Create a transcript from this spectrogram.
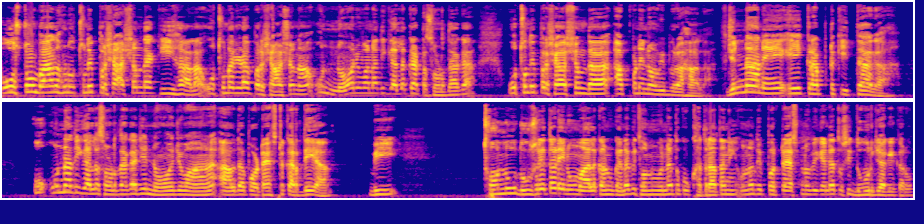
ਉਸ ਤੋਂ ਬਾਅਦ ਹੁਣ ਉੱਥੋਂ ਦੇ ਪ੍ਰਸ਼ਾਸਨ ਦਾ ਕੀ ਹਾਲ ਆ? ਉੱਥੋਂ ਦਾ ਜਿਹੜਾ ਪ੍ਰਸ਼ਾਸਨ ਆ, ਉਹ ਨੌਜਵਾਨਾਂ ਦੀ ਗੱਲ ਘੱਟ ਸੁਣਦਾਗਾ ਉੱਥੋਂ ਦੇ ਪ੍ਰਸ਼ਾਸਨ ਦਾ ਆਪਣੇ ਨਾਲ ਵੀ ਬੁਰਾ ਹਾਲ ਆ। ਜਿਨ੍ਹਾਂ ਨੇ ਇਹ ਕਰਪਟ ਕੀਤਾਗਾ ਉਹ ਉਹਨਾਂ ਦੀ ਗੱਲ ਸੁਣਦਾਗਾ ਜੇ ਨੌਜਵਾਨ ਆਪਦਾ ਪ੍ਰੋਟੈਸਟ ਕਰਦੇ ਆ ਵੀ ਤੁਹਾਨੂੰ ਦੂਸਰੇ ਧੜੇ ਨੂੰ ਮਾਲਕਾਂ ਨੂੰ ਕਹਿੰਦਾ ਵੀ ਤੁਹਾਨੂੰ ਇਹਨਾਂ ਤੋਂ ਕੋਈ ਖਤਰਾ ਤਾਂ ਨਹੀਂ, ਉਹਨਾਂ ਦੇ ਪ੍ਰੋਟੈਸਟ ਨੂੰ ਵੀ ਕਹਿੰਦਾ ਤੁਸੀਂ ਦੂਰ ਜਾ ਕੇ ਕਰੋ।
